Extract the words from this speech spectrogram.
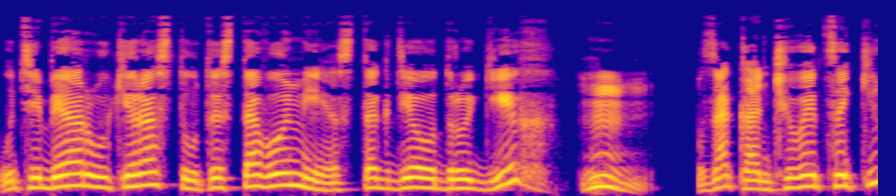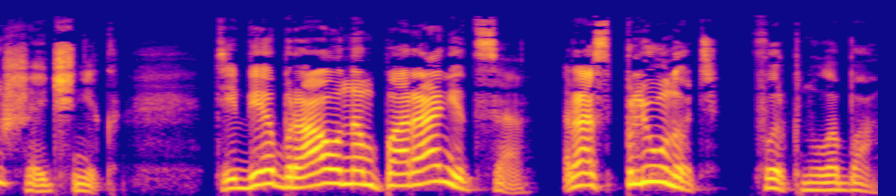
У тебя руки растут из того места, где у других хм, заканчивается кишечник. Тебе брауном пораниться, расплюнуть!» — фыркнула Ба.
